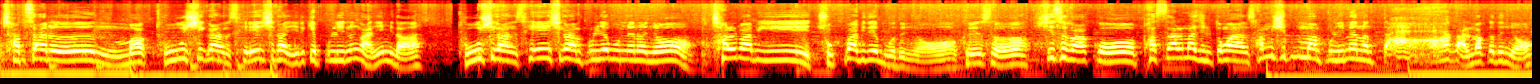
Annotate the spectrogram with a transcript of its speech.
찹쌀은 막 2시간, 3시간 이렇게 불리는 거 아닙니다. 2시간, 3시간 불려보면은요, 찰밥이 죽밥이 되거든요. 그래서 씻어갖고 팥 삶아질 동안 30분만 불리면은 딱 알맞거든요.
